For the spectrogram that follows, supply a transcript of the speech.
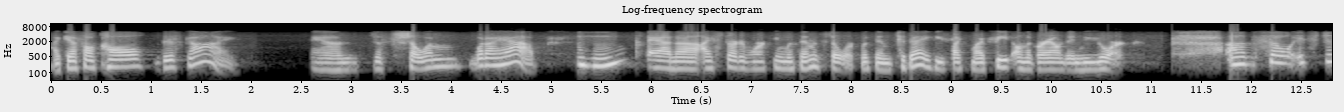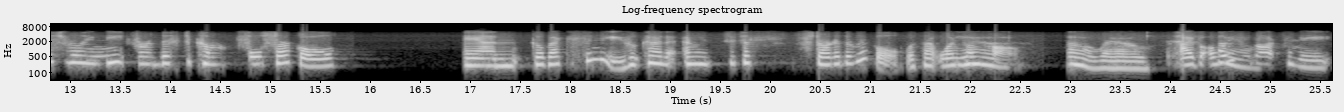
i guess i'll call this guy and just show him what i have. Mm-hmm. and uh, i started working with him and still work with him today. He's like my feet on the ground in new york um, so it's just really neat for this to come full circle and go back to Cindy, who kind of, I mean, she just started the ripple with that one yeah. phone call. Oh, wow. I've always oh. thought to me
